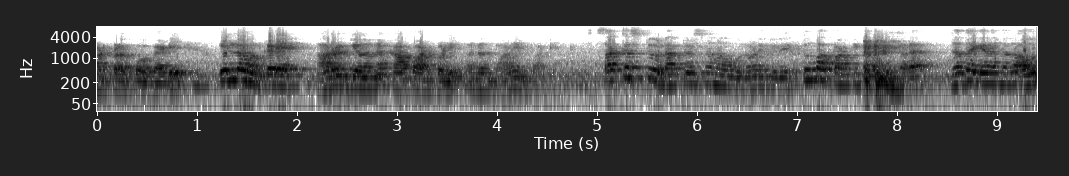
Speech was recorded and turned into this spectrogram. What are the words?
ಮಾಡ್ಕೊಳಕ್ ಹೋಗಬೇಡಿ. ಎಲ್ಲ ಒಂದ್ ಕಡೆ ಆರೋಗ್ಯವನ್ನ ಕಾಪಾಡ್ಕೊಳ್ಳಿ ಅನ್ನೋದು ಬಹಳ ಇಂಪಾರ್ಟೆಂಟ್ ಸಾಕಷ್ಟು ಡಾಕ್ಟರ್ಸ್ ನಾವು ನೋಡಿದ್ದೀವಿ. ತುಂಬಾ ಪ್ರಾಕ್ಟಿಕಲ್ ಆಗಿರ್ತಾರೆ. ಜೊತೆಗೆ ಏನಂತಂದ್ರೆ ಅವ್ರ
